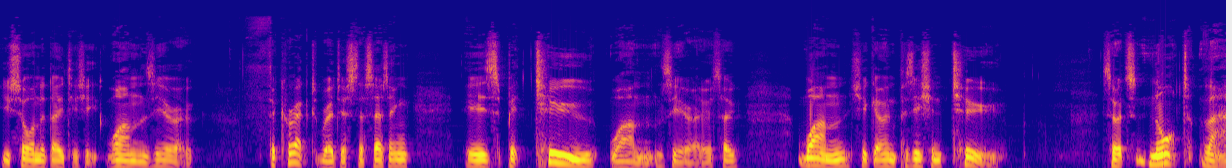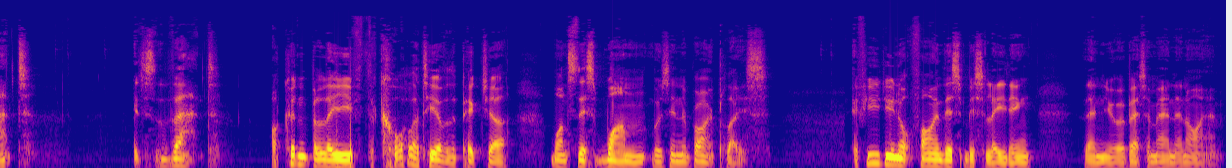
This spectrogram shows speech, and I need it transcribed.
You saw on the datasheet 1, 0. The correct register setting is bit 2, 1, 0. So 1 should go in position 2. So it's not that it's that. I couldn't believe the quality of the picture once this one was in the right place. If you do not find this misleading, then you're a better man than I am.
